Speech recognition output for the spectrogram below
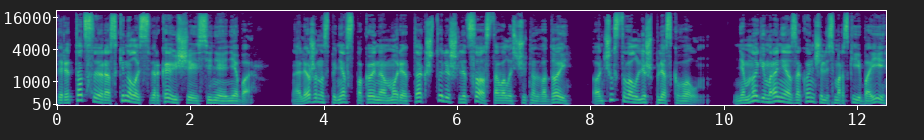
Перед Тацией раскинулось сверкающее синее небо. Лежа на спине в спокойном море так, что лишь лицо оставалось чуть над водой, он чувствовал лишь плеск волн. Немногим ранее закончились морские бои,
